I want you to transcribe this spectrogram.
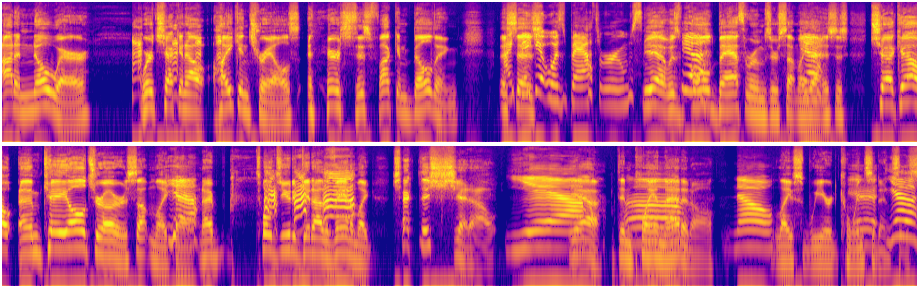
Out of nowhere, we're checking out hiking trails, and there's this fucking building I says. think it was bathrooms. yeah, it was Yeah. old bathrooms or something like Yeah. that. And it says, check out MK Ultra or something like Yeah. that. And I told you to get out of the van. I'm like, check this shit out. Yeah. yeah. Didn't plan that Uh, at all. No. Life's weird coincidences. Yeah.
